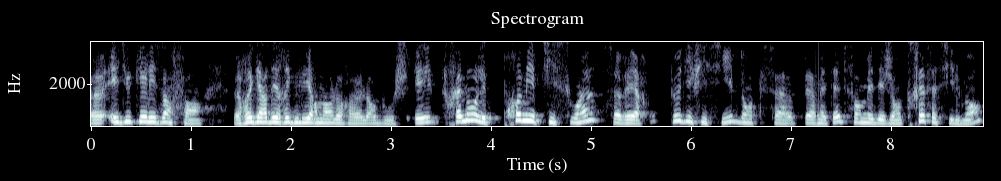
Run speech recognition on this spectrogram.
euh, éduquer les enfants, regarder régulièrement leur, euh, leur, bouche. Et vraiment, les premiers petits soins s'avèrent peu difficiles, donc ça permettait de former des gens très facilement,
